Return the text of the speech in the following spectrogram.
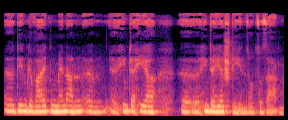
äh, den geweihten Männern ähm, äh, hinterher, äh, hinterherstehen sozusagen.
